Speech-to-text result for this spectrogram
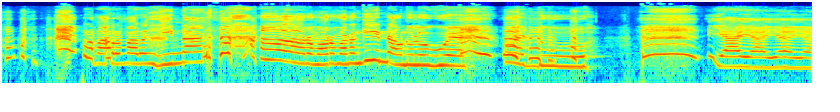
Remah-remah rengginang. ah, rumah-rumah rengginang dulu gue. Aduh. Ya ya ya ya.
